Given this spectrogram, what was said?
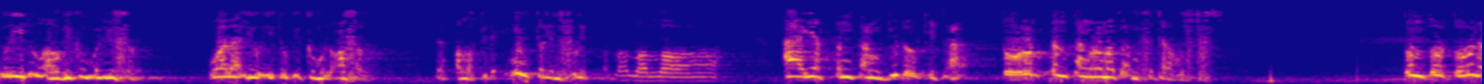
Yuridullahu bikumul yusr. Wala yuridu bikumul asr. Dan Allah tidak ingin kalian sulit. Allah, Allah, Allah. Ayat tentang judul kita turun tentang Ramadan secara khusus. tuntur turun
